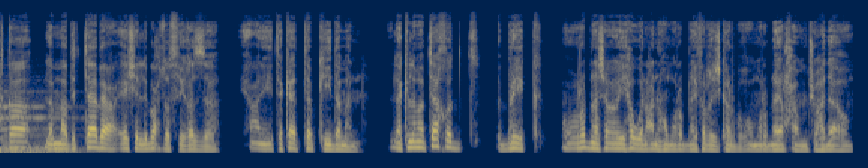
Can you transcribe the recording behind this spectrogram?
الحقيقة لما بتتابع إيش اللي بيحدث في غزة يعني تكاد تبكي دما. لكن لما بتاخد break وربنا يهون عنهم وربنا يفرج كربهم وربنا يرحم شهدائهم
